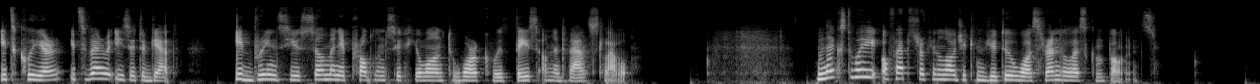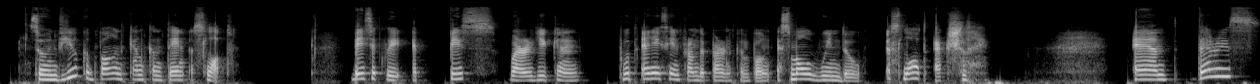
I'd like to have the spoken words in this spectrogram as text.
it's clear, it's very easy to get. It brings you so many problems if you want to work with this on advanced level. Next way of abstracting logic in Vue 2 was renderless components. So in Vue, component can contain a slot. Basically, a piece where you can put anything from the parent component, a small window, a slot actually. And there is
